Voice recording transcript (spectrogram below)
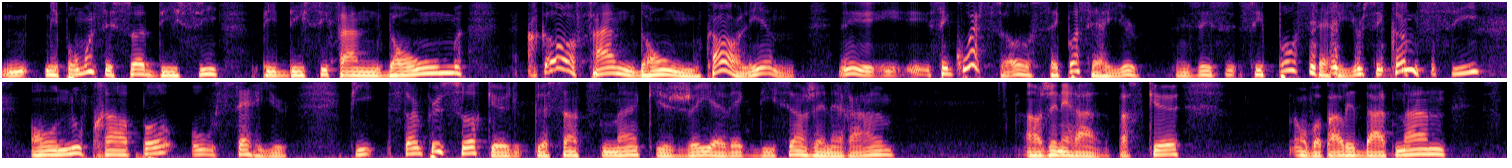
Mais pour moi, c'est ça, DC, puis DC Fandom. Encore Fandom, Caroline. C'est quoi ça? C'est pas sérieux. C'est pas sérieux. c'est comme si on nous prend pas au sérieux. Puis c'est un peu ça que le sentiment que j'ai avec DC en général. En général, parce que on va parler de Batman, c'est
